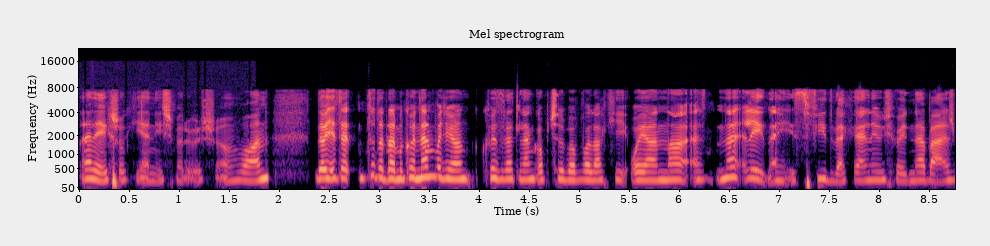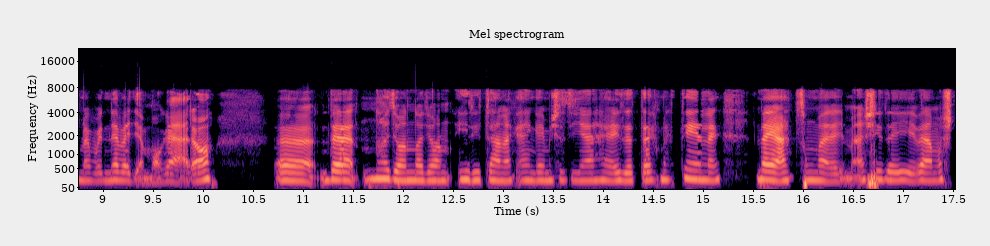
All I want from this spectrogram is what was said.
elég sok ilyen ismerősöm van. De hogy ez, tudod, amikor nem vagy olyan közvetlen kapcsolatban valaki olyannal, ez ne, elég nehéz feedbackelni, úgyhogy ne bánts meg, vagy ne vegyen magára de nagyon-nagyon irritálnak engem is az ilyen helyzetek, meg tényleg ne játszunk már egymás idejével. Most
